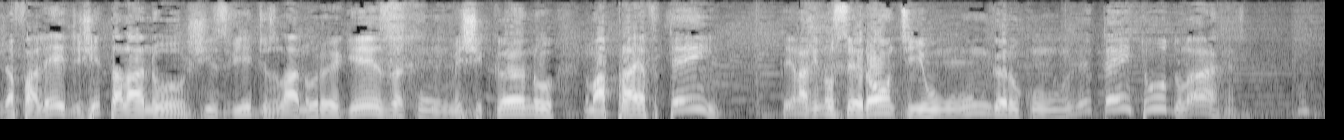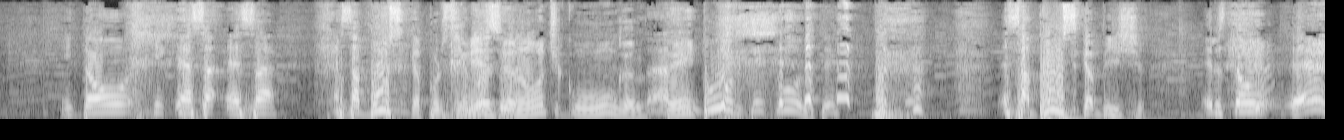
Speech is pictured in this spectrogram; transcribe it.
Já falei, digita lá no X vídeos, lá norueguesa com um mexicano numa praia. Tem. Tem lá rinoceronte, um húngaro com. Tem tudo lá. Então, essa, essa, essa busca por si mesmo. né? Rinoceronte com húngaro. Ah, tem. tem. tudo, tem tudo. Tem... Essa busca, bicho. Eles estão. É,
